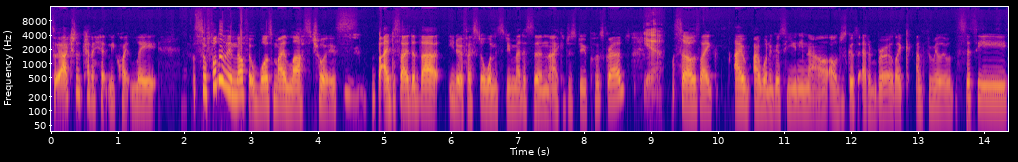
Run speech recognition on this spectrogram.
So it actually kind of hit me quite late. So funnily enough, it was my last choice. Mm. But I decided that, you know, if I still wanted to do medicine, I could just do postgrad. Yeah. So I was like, I, I want to go to uni now. I'll just go to Edinburgh. Like I'm familiar with the city.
